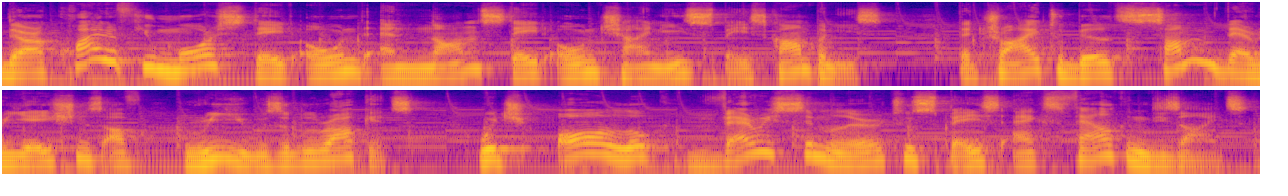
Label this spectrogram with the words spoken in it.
There are quite a few more state-owned and non-state-owned Chinese space companies that try to build some variations of reusable rockets, which all look very similar to SpaceX Falcon designs.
